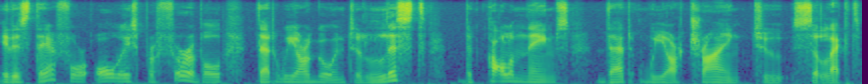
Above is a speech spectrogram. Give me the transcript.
It is therefore always preferable that we are going to list the column names that we are trying to select.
